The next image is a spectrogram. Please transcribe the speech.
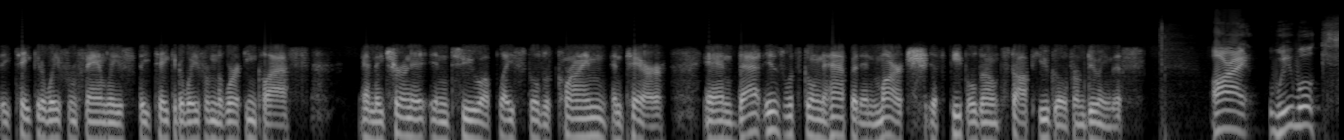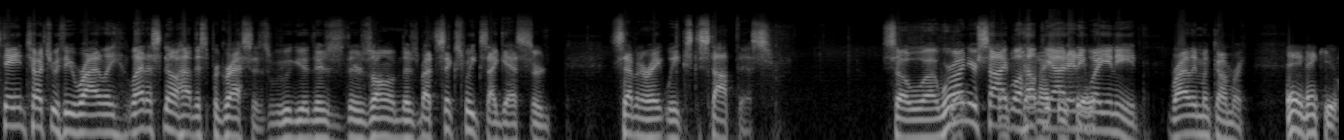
they take it away from families, they take it away from the working class, and they turn it into a place filled with crime and terror. And that is what's going to happen in March if people don't stop Hugo from doing this. All right, we will stay in touch with you, Riley. Let us know how this progresses. We, there's there's there's about six weeks, I guess, or seven or eight weeks to stop this. So uh, we're Yeah, on your side. thanks, we'll help John. You out any way you need. Riley Montgomery. Hey, thank you.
